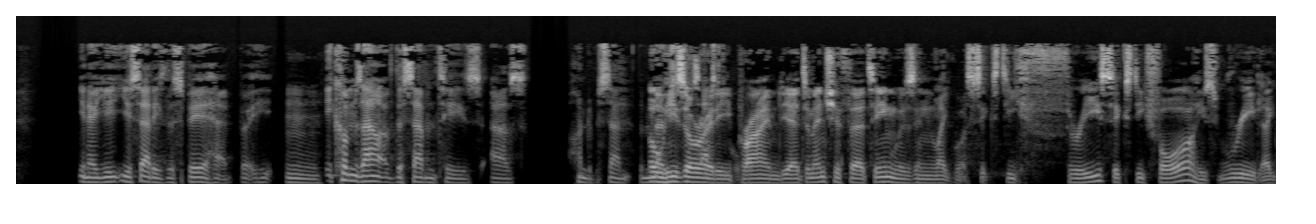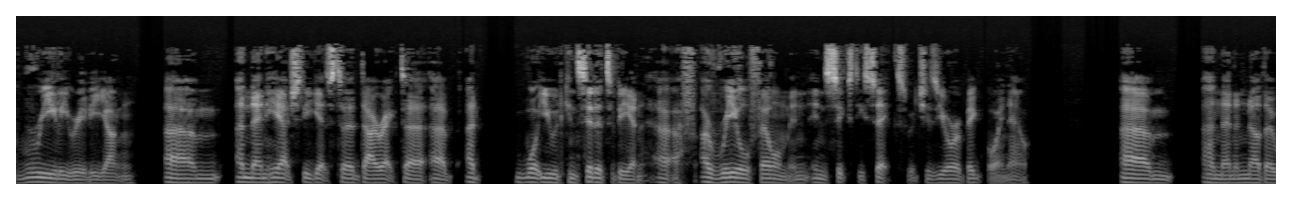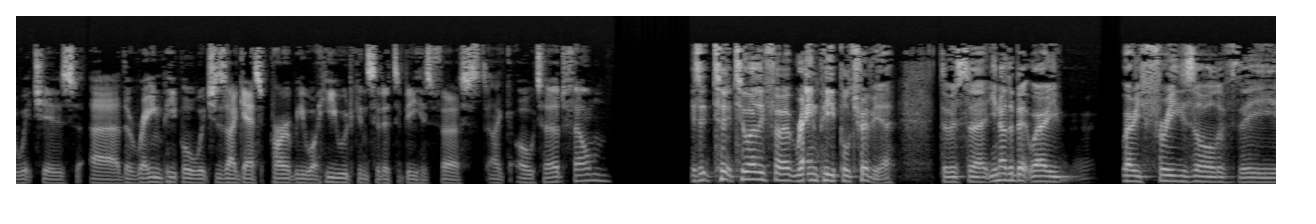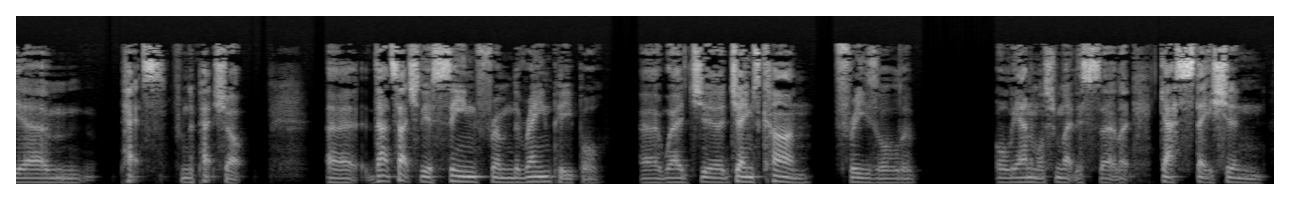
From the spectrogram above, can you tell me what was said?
you know you you said he's the spearhead, but he Mm. he comes out of the seventies as hundred percent. Oh, he's already primed. Yeah, Dementia 13 was in like what 63, 64. He's really like really really young. Um and then he actually gets to direct a, a, a what you would consider to be an, a, a real film in in 66, which is You're a Big Boy Now. Um and then another which is uh The Rain People, which is I guess probably what he would consider to be his first like auteur film. Is it too, too early for Rain People trivia? There was, uh, you know, the bit where he where he frees all of the um, pets from the pet shop. Uh, that's actually a scene from the Rain People, uh, where J- James Caan frees all the all the animals from like this uh, like gas station.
